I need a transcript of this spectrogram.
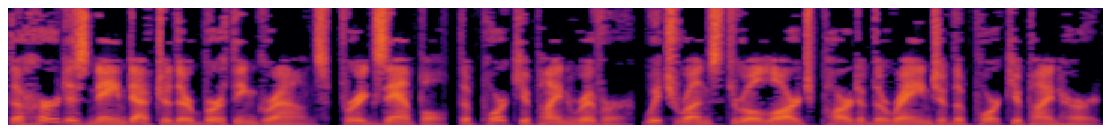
The herd is named after their birthing grounds, for example, the Porcupine River, which runs through a large part of the range of the porcupine herd.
